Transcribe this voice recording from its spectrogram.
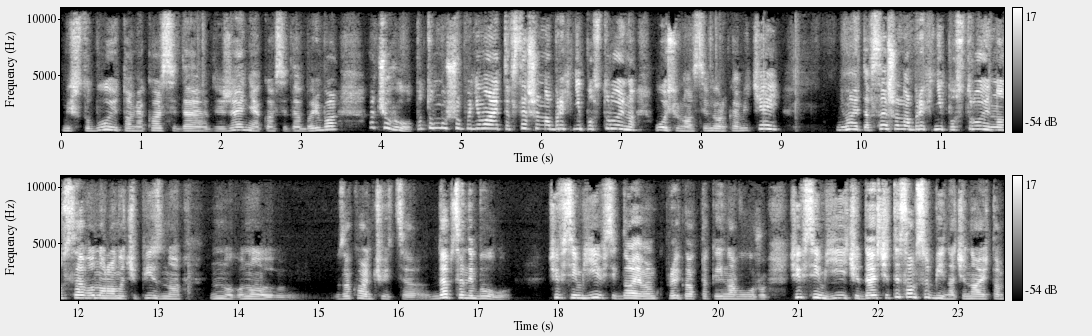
між собою, там якась іде движення, якась іде боротьба. А чого? Тому що, розумієте, все, що на брехні построєно, ось у нас сімерка мечей. Понімаєте, все, що на брехні построєно, все воно рано чи пізно, ну, воно закінчується, де б це не було. Чи в сім'ї, завжди я вам приклад такий навожу, чи в сім'ї, чи десь, чи ти сам собі починаєш там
